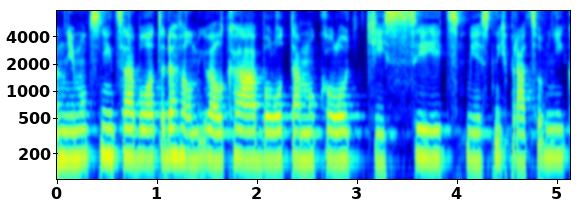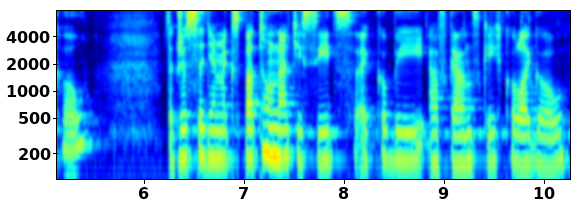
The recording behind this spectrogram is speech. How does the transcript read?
Nemocnica bola teda veľmi veľká, bolo tam okolo tisíc miestnych pracovníkov. Takže sedem expatov na tisíc akoby afgánskych kolegov.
